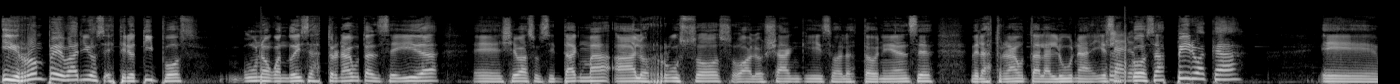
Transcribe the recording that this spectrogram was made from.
Y rompe varios estereotipos. Uno cuando dice astronauta enseguida eh, lleva su sintagma a los rusos o a los yanquis o a los estadounidenses del astronauta a la luna y esas Claro. cosas. Pero acá, eh,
